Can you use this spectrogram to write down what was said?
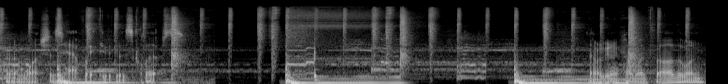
I'm gonna watch this halfway through those clips. Now we're gonna come with the other one.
